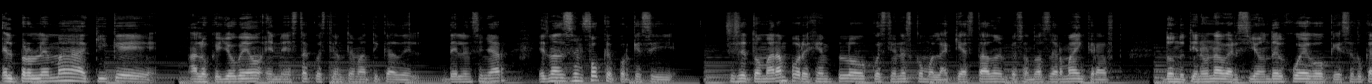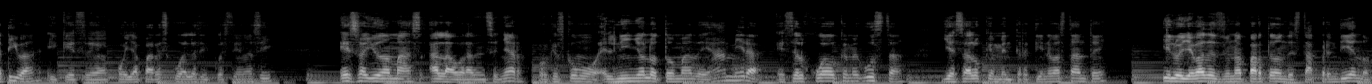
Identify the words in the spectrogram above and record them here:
el problema aquí que a lo que yo veo en esta cuestión temática del, del enseñar es más desenfoque, porque si, si se tomaran, por ejemplo, cuestiones como la que ha estado empezando a hacer Minecraft, donde tiene una versión del juego que es educativa y que se apoya para escuelas y cuestiones así, eso ayuda más a la hora de enseñar, porque es como el niño lo toma de, ah, mira, es el juego que me gusta y es algo que me entretiene bastante y lo lleva desde una parte donde está aprendiendo,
